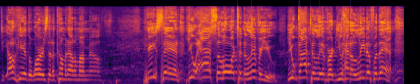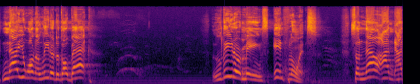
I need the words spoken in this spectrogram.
Do y'all hear the words that are coming out of my mouth? He said, You asked the Lord to deliver you. You got delivered. You had a leader for that. Now you want a leader to go back? Leader means influence. So now I, I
